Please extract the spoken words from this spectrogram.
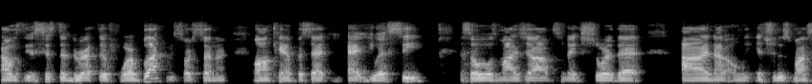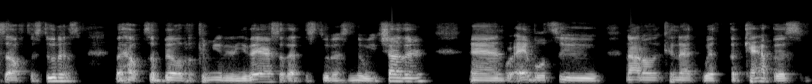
I was the assistant director for a Black Resource Center on campus at, at USC. So it was my job to make sure that I not only introduced myself to students, but helped to build the community there so that the students knew each other and were able to not only connect with the campus,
